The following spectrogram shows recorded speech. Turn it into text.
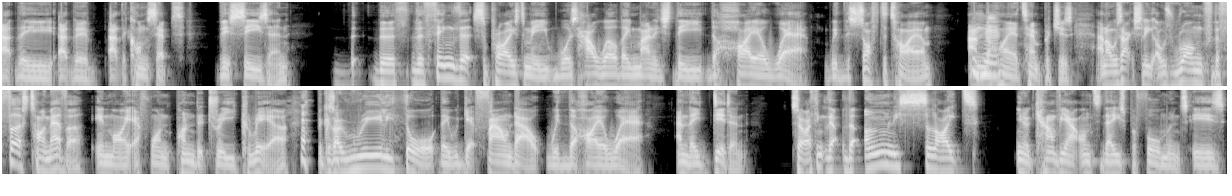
at the at the at the concept this season. The, the the thing that surprised me was how well they managed the the higher wear with the softer tire and the Mhm. higher temperatures. And I was actually I was wrong for the first time ever in my F1 punditry career because I really thought they would get found out with the higher wear, and they didn't. So I think that the only slight you know caveat on today's performance is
